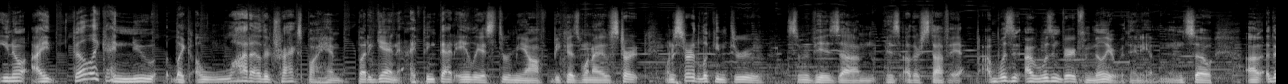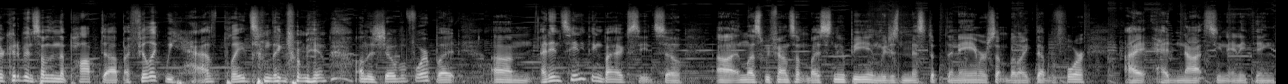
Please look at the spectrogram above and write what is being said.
you know, I felt like I knew like a lot of other tracks by him, but again, I think that alias threw me off because when I start when I started looking through some of his um, his other stuff, it, I wasn't I wasn't very familiar with any of them, and so uh, there could have been something that popped up. I feel like we have played something from him on the show before, but um, I didn't see anything by Exceed, so. Uh, unless we found something by Snoopy and we just messed up the name or something like that before, I had not seen anything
